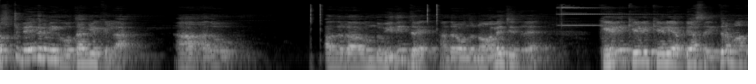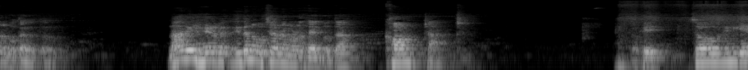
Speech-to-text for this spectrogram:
ಅಷ್ಟು ಬೇಗ ನಿಮಗೆ ಗೊತ್ತಾಗ್ಲಿಕ್ಕಿಲ್ಲ. ಅದು ಅದರ ಒಂದು ಇದಿದ್ರೆ, ಅದರ ಒಂದು ನಾಲೆಜ್ ಇದ್ರೆ, ಕೇಳಿ ಕೇಳಿ ಕೇಳಿ ಅಭ್ಯಾಸ ಇದ್ರೆ ಮಾತ್ರ ಗೊತ್ತಾಗುತ್ತೆ ಅದು. ನಾನಿಲ್ಲಿ ಹೇಳ್ಬೇಕು, ಇದನ್ನು ಉಚ್ಚಾರಣೆ ಮಾಡೋದು ಹೇಗೆ ಗೊತ್ತಾ? ಕಾಂಟ್ಯಾಕ್ಟ್ ಓಕೆ ಸೊ ನಿಮಗೆ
